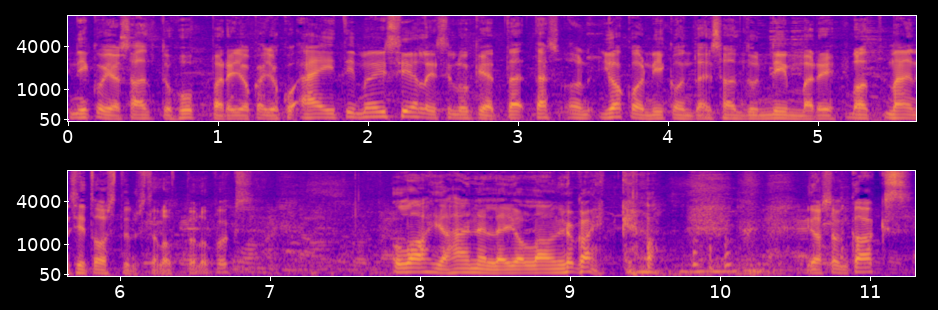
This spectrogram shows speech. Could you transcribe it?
Niko ja Santtu Huppari, joka joku äiti möi siellä. Ja se luki, että tässä on joko Nikon tai Santun nimmari. Mutta mä en sit ostanut sitä loppujen lopuksi. Lahja hänelle, jolla on jo kaikkea. Jos on kaksi,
